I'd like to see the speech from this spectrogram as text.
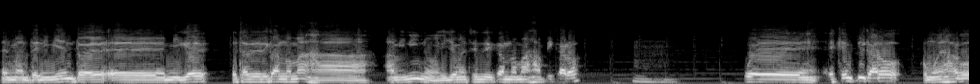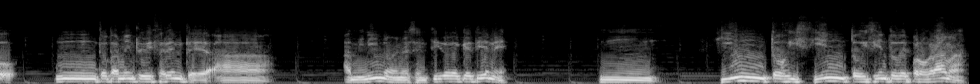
el mantenimiento, eh, eh, Miguel está dedicando más a, a Minino y yo me estoy dedicando más a pícaros, pues es que en pícaro, como es algo mm, totalmente diferente a, a mi niño en el sentido de que tiene mm, cientos y cientos y cientos de programas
